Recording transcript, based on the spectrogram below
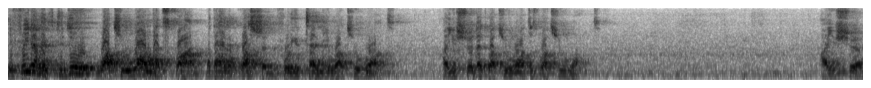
If freedom is to do what you want, that's fine. But I have a question before you tell me what you want. Are you sure that what you want is what you want? Are you sure?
